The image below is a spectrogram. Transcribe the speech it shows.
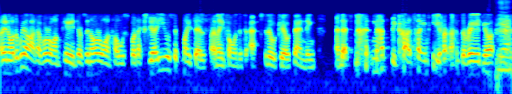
I know that we all have our own painters in our own house, but actually I used it myself, and I found it absolutely outstanding. And that's not because I'm here on the radio Yeah.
